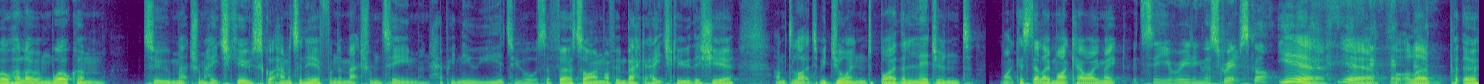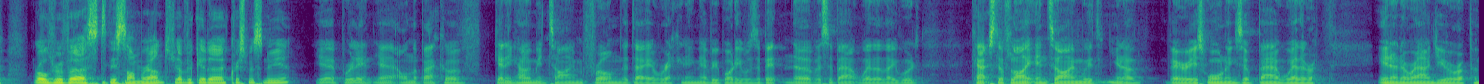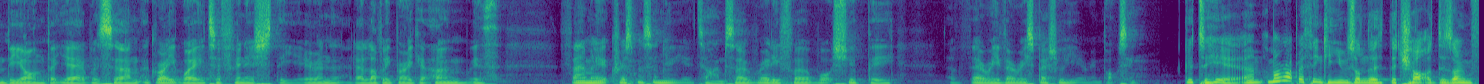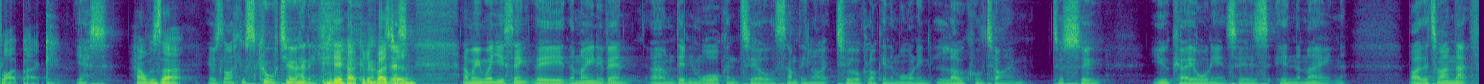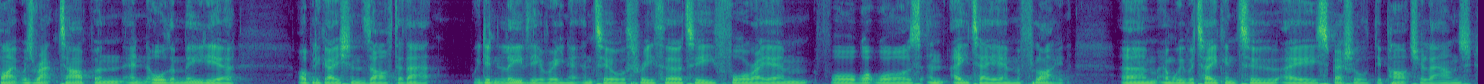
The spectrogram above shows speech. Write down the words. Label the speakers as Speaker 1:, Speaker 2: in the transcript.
Speaker 1: Well, hello and welcome to Matchroom HQ. Scott Hammerton here from the Matchroom team, and Happy New Year to you all. It's the first time I've been back at HQ this year. I'm delighted to be joined by the legend, Mike Costello. Mike, how are you, mate?
Speaker 2: Good to see you reading the script, Scott.
Speaker 1: Yeah, yeah. Thought I'll uh, put the roles reversed this time around. Did you have a good uh, Christmas New Year?
Speaker 2: Yeah, brilliant. Yeah, on the back of getting home in time from the day of reckoning, everybody was a bit nervous about whether they would catch the flight in time with, you know, various warnings of bad weather in and around Europe and beyond. But yeah, it was um, a great way to finish the year and had a lovely break at home with family at Christmas and New Year time. So ready for what should be a very, very special year in boxing.
Speaker 1: Good to hear. Um, am I right by thinking you was on the, the chartered DAZN flight back?
Speaker 2: Yes.
Speaker 1: How was that?
Speaker 2: It was like a school journey.
Speaker 1: Yeah, I can imagine. Just,
Speaker 2: I mean, when you think the, the main event um, didn't walk until something like two o'clock in the morning local time to suit UK audiences in the main, by the time that fight was wrapped up and, and all the media obligations after that, we didn't leave the arena until 3.30, 4 a.m. for what was an 8 a.m. flight. Um, and we were taken to a special departure lounge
